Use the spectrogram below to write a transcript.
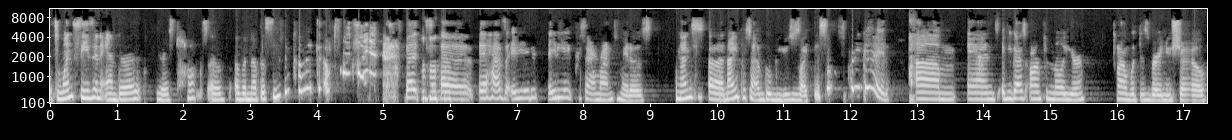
it's one season, and there there's talks of of another season coming. I'm so excited! But uh, it has 88 percent on Rotten Tomatoes. 90 uh, percent of Google users like this, so it's pretty good. Um, and if you guys aren't familiar uh, with this very new show,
